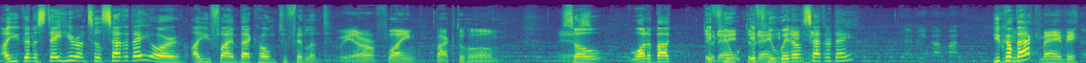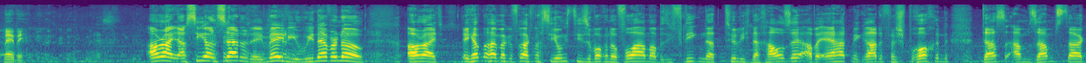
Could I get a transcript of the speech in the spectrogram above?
are you going to stay here until Saturday or are you flying back home to Finland? We are flying back to home. Yes. So what about today, if, you, if you win on Saturday? Maybe come back. You come back? maybe, maybe. Alright, I'll see you on Saturday. Maybe. We never know. Alright. Ich habe noch einmal gefragt, was die Jungs diese Woche noch vorhaben, aber sie fliegen natürlich nach Hause. Aber er hat mir gerade versprochen, dass am Samstag,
